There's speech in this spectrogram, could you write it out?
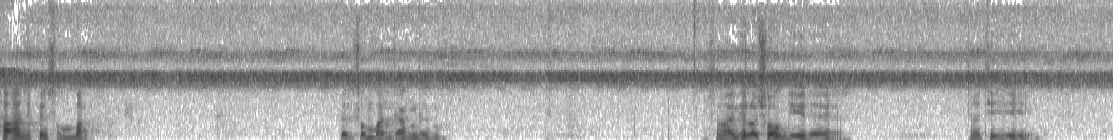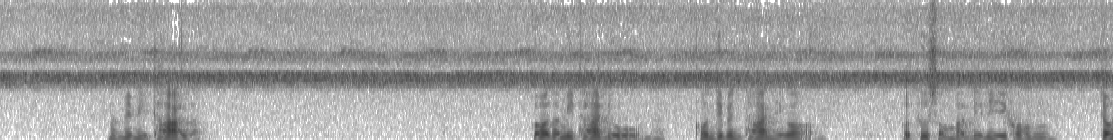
ทาสนี่เป็นสมบัติ เป็นสมบัติอย่างหนึ่ง สมัยนี้เราโชคดีด้วยที่ มันไม่มีทาสแล้วเพราะว่าถ้ามีทาสอยู่นะคนที่เป็นทาสนี่ก็ ก็คือสมบัติดี ๆ ของเจ้า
